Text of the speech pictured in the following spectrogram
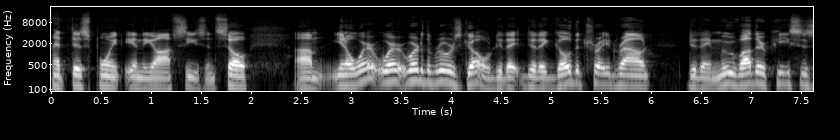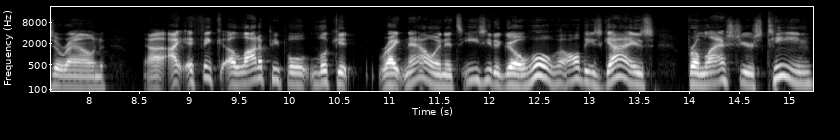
at this point in the off season. So, um, you know, where, where where do the Brewers go? Do they do they go the trade route? Do they move other pieces around? Uh, I, I think a lot of people look at right now, and it's easy to go, "Oh, all these guys from last year's team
